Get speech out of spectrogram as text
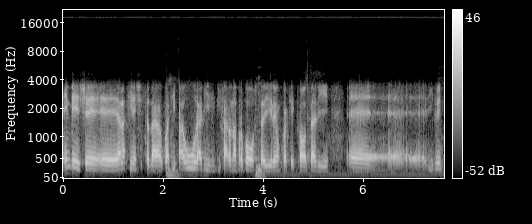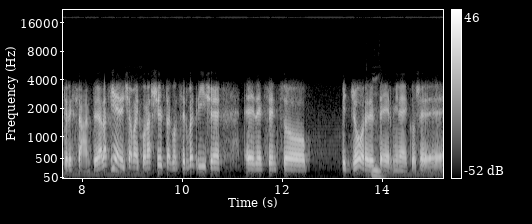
e invece eh, alla fine c'è stata quasi paura di, di, fare una proposta, di dire un qualche cosa di, eh, di più interessante. Alla fine diciamo ecco una scelta conservatrice eh, nel senso peggiore del mm. termine, ecco, cioè,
